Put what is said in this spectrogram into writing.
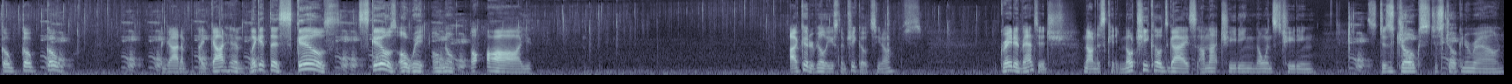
go, go, go. I got him. I got him. Look at this. Skills. Skills. Oh, wait. Oh, no. Oh, you... I could have really used some cheat codes, you know? Great advantage. No, I'm just kidding. No cheat codes, guys. I'm not cheating. No one's cheating. It's just jokes. Just joking around.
